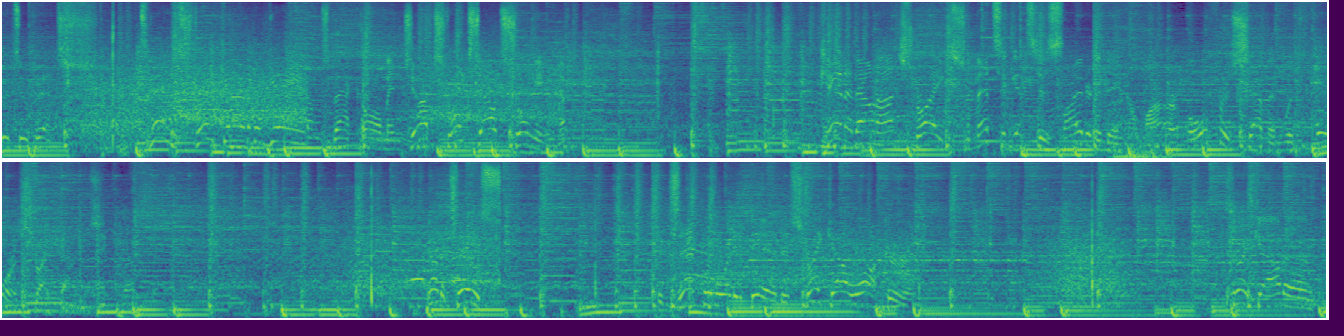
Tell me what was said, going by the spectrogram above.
2-2 pitch. 10 strikeout of the game. Comes back home and Judge strikes out swinging. Canha down on strikes. The Mets against his slider today, Omar, are 0 for 7 with four strikeouts. Got a chase. Exactly what he did to strike out Walker. Strike out uh,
